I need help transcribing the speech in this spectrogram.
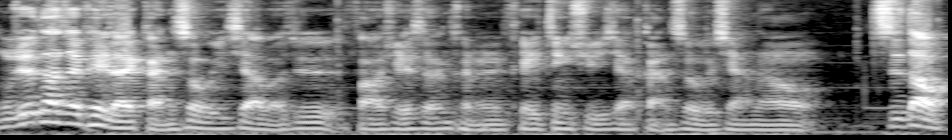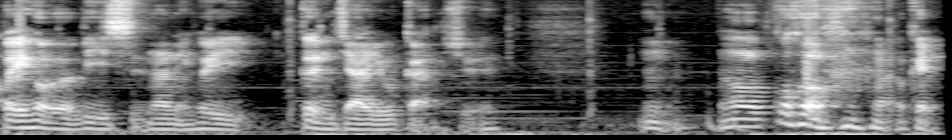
我觉得大家可以来感受一下吧。就是法学生可能可以进去一下，感受一下，然后知道背后的历史，那你会更加有感觉。嗯，然后过后，OK，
